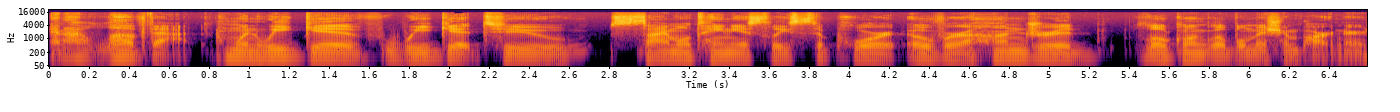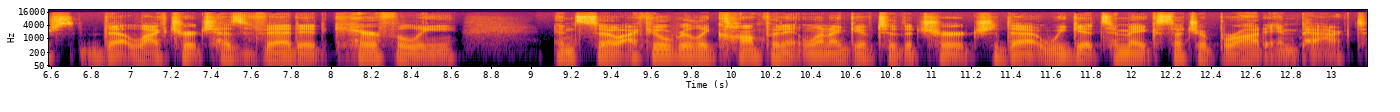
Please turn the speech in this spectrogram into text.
And I love that. When we give, we get to simultaneously support over a hundred local and global mission partners that Life Church has vetted carefully. And so I feel really confident when I give to the church that we get to make such a broad impact.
